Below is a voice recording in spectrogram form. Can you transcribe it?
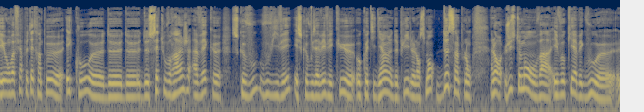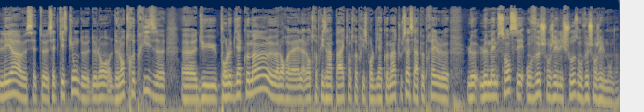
Et on va faire peut-être un peu euh, écho euh, de, de, cet ouvrage avec euh, ce que vous, vous vivez et ce que vous avez vécu au quotidien depuis le lancement de Simplon. Alors justement, on va évoquer avec vous, Léa, cette, cette question de, de l'entreprise du pour le bien commun. alors l'entreprise impact, entreprise pour le bien commun, tout ça, c'est à peu près le, le, le même sens. Et on veut changer les choses, on veut changer le monde.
